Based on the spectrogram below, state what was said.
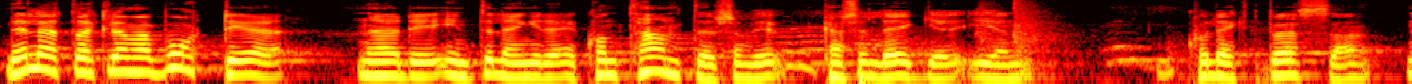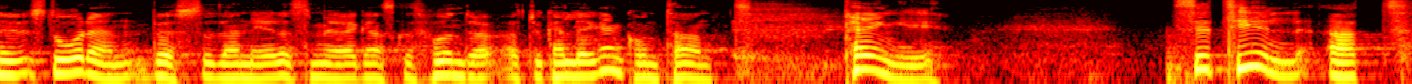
Det är lätt att glömma bort det när det inte längre är kontanter som vi kanske lägger i en kollektbössa. Nu står det en bössa där nere som jag är ganska hundra att du kan lägga en kontantpeng i. Se till att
